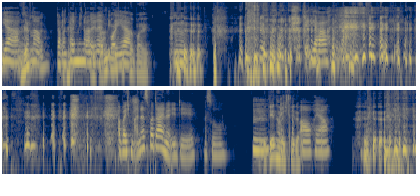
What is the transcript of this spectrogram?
Ja, genau. Daran ich kann ich mich noch erinnern. Dann war ich nicht dabei. Mhm. ja. Aber ich meine, es war deine Idee. Also Mhm. Ideen habe ich glaub viele. auch, ja.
